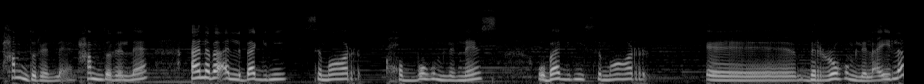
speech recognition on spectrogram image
الحمد لله الحمد لله. أنا بقى اللي بجني ثمار حبهم للناس وبجني ثمار آه، برهم للعيلة.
